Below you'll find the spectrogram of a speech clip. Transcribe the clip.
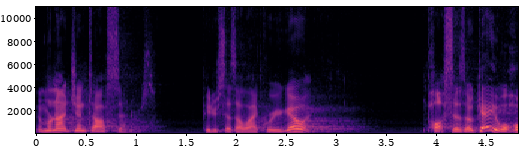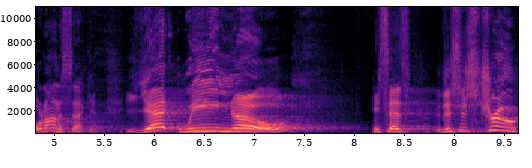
and we're not Gentile sinners. Peter says, I like where you're going. Paul says, okay, well, hold on a second. Yet we know, he says, this is true,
